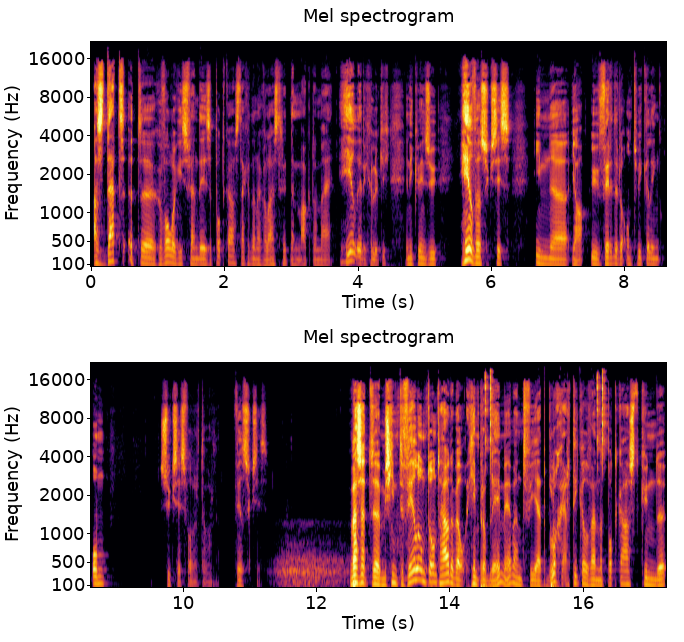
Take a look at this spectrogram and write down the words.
Als dat het gevolg is van deze podcast, dat je er naar geluisterd hebt, dan maakt het mij heel erg gelukkig. En ik wens u heel veel succes in ja, uw verdere ontwikkeling om succesvoller te worden. Veel succes. Was het uh, misschien te veel om te onthouden? Wel, geen probleem, hè, want via het blogartikel van de podcast kun je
